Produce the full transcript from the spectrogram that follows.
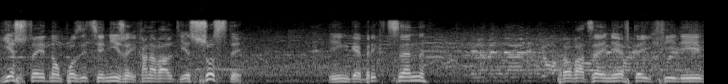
jeszcze jedną pozycję niżej. Hanawald jest szósty. Ingebrigtsen prowadzenie w tej chwili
